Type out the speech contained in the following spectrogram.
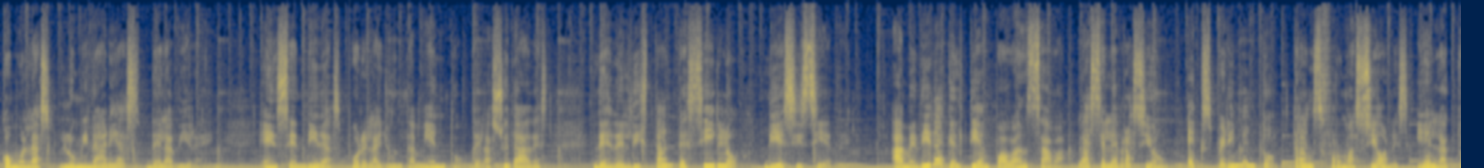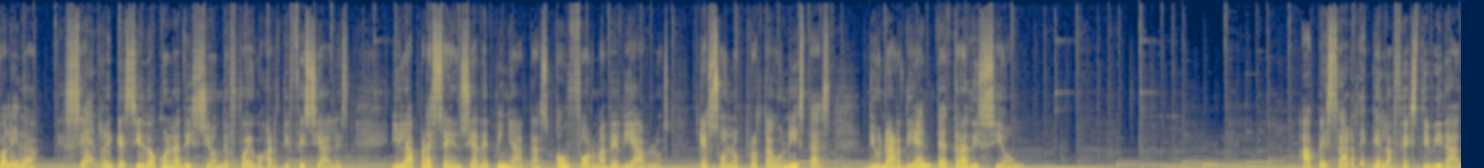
como las luminarias de la Virgen, encendidas por el ayuntamiento de las ciudades desde el distante siglo XVII. A medida que el tiempo avanzaba, la celebración experimentó transformaciones y en la actualidad se ha enriquecido con la adición de fuegos artificiales y la presencia de piñatas con forma de diablos, que son los protagonistas de una ardiente tradición. A pesar de que la festividad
